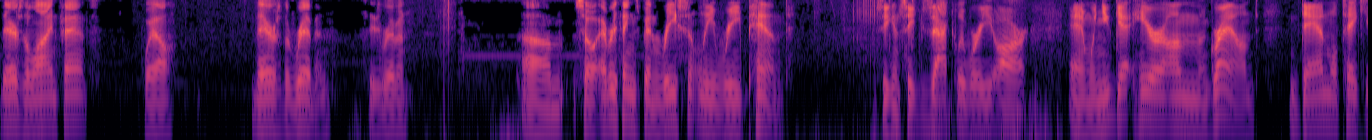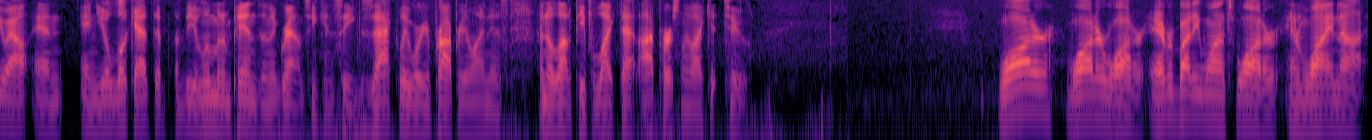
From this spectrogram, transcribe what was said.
there's the line fence? Well, there's the ribbon. See the ribbon? Um, so everything's been recently repinned. So you can see exactly where you are. And when you get here on the ground, Dan will take you out and, and you'll look at the, the aluminum pins in the ground so you can see exactly where your property line is. I know a lot of people like that. I personally like it too. Water, water, water. Everybody wants water and why not?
